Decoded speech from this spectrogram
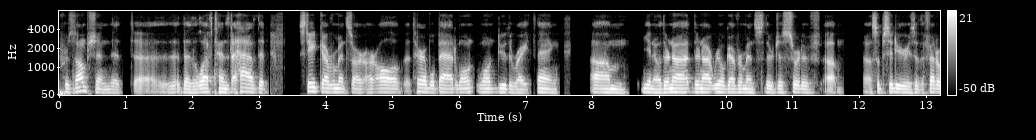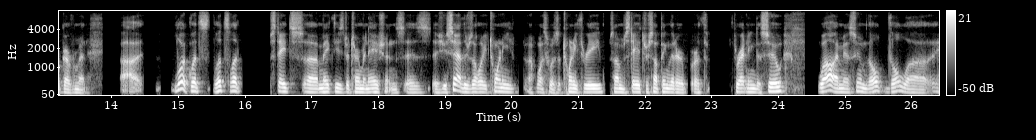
presumption that, uh, that the left tends to have that state governments are, are all terrible, bad, won't won't do the right thing. Um, you know, they're not they're not real governments. They're just sort of um, uh, subsidiaries of the federal government. Uh, look, let's let's let states uh, make these determinations. As as you said, there's only 20, uh, what was it, 23 some states or something that are, are th- threatening to sue. Well, I mean, assume they'll they'll uh,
